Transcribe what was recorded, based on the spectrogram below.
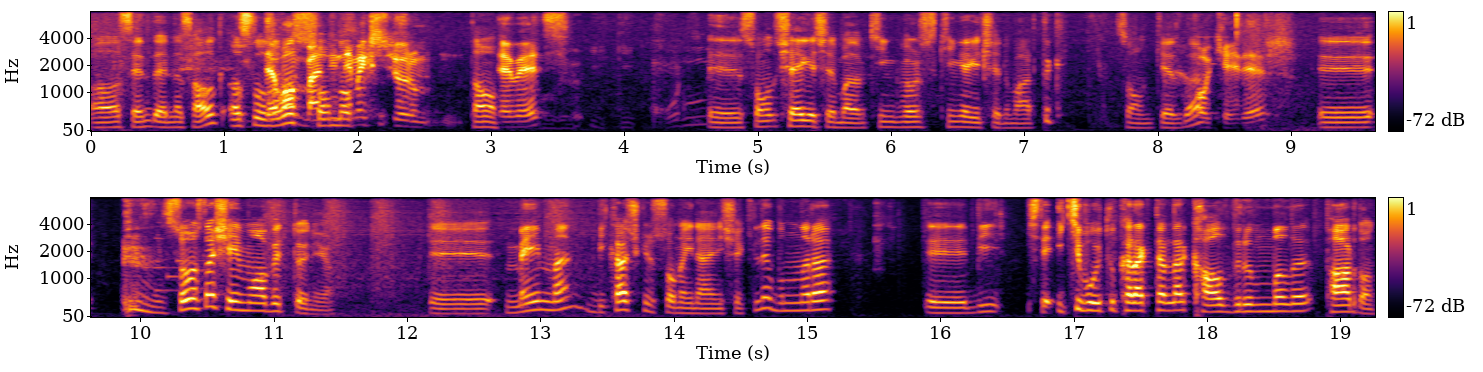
aa senin de eline sağlık. Asıl o Devam zaman ben son dinlemek nok- istiyorum. Tamam. Evet. E, son şeye geçelim madem. King vs King'e geçelim artık. Son kez daha. Okeydir. Ee, sonrasında şey muhabbet dönüyor. Ee, Main Man birkaç gün sonra yine aynı şekilde bunlara e, bir işte iki boyutlu karakterler kaldırılmalı pardon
